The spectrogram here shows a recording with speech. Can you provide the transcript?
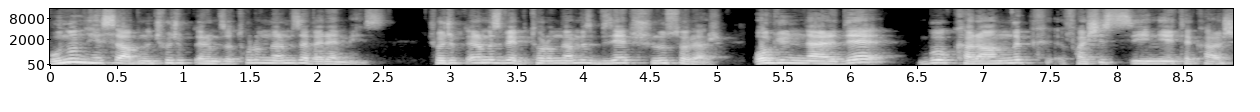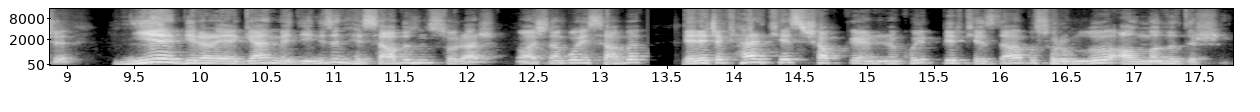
bunun hesabını çocuklarımıza, torunlarımıza veremeyiz. Çocuklarımız ve torunlarımız bize hep şunu sorar. O günlerde bu karanlık faşist zihniyete karşı niye bir araya gelmediğinizin hesabını sorar. O açıdan bu hesabı gelecek herkes şapka önüne koyup bir kez daha bu sorumluluğu almalıdır.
